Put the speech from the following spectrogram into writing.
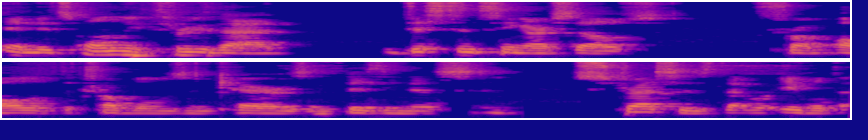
And it's only through that distancing ourselves from all of the troubles and cares and busyness and stresses that we're able to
